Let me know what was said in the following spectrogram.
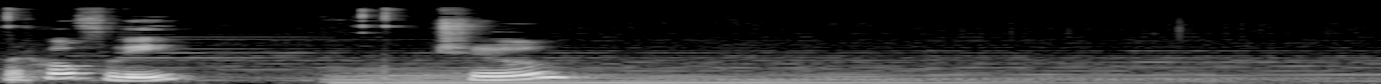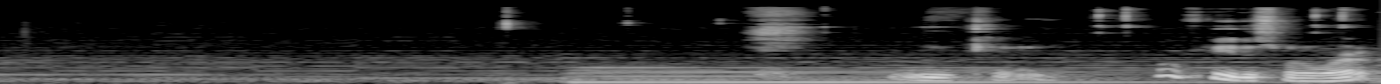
But hopefully, two, Okay, hopefully this will work.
